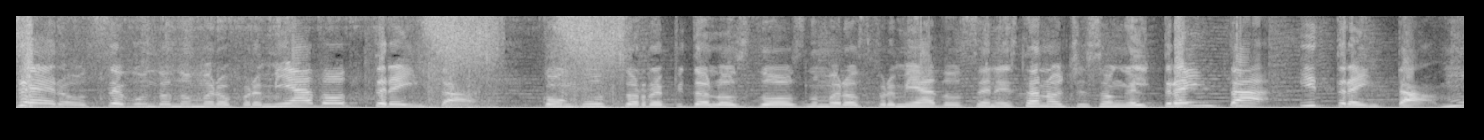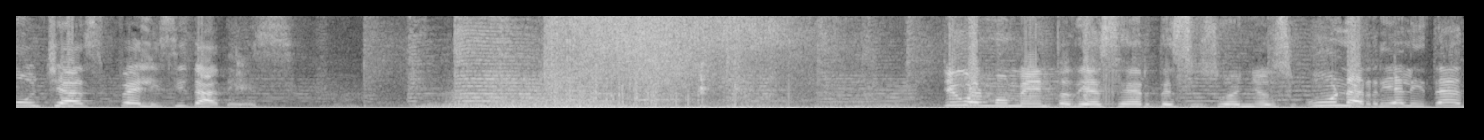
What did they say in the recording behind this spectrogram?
0, segundo número premiado 30. Con gusto repito los dos números premiados en esta noche son el 30 y 30. Muchas felicidades. El momento de hacer de sus sueños una realidad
